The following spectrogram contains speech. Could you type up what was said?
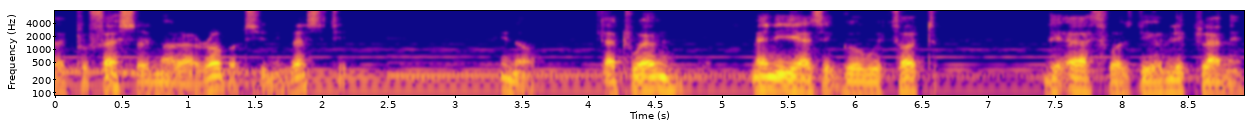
a professor in Oral Roberts University. You know, that when many years ago we thought the Earth was the only planet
